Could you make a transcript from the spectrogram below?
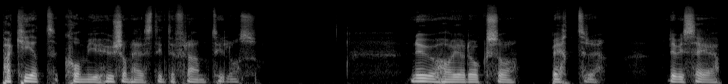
Paket kommer ju hur som helst inte fram till oss. Nu har jag det också bättre, det vill säga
